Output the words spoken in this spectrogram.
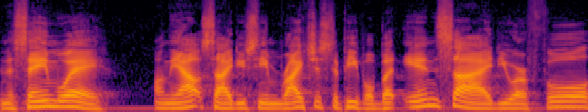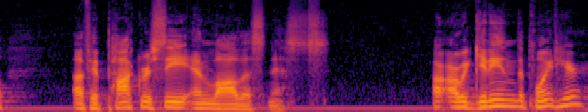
In the same way, on the outside you seem righteous to people, but inside you are full of hypocrisy and lawlessness. Are, are we getting the point here?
